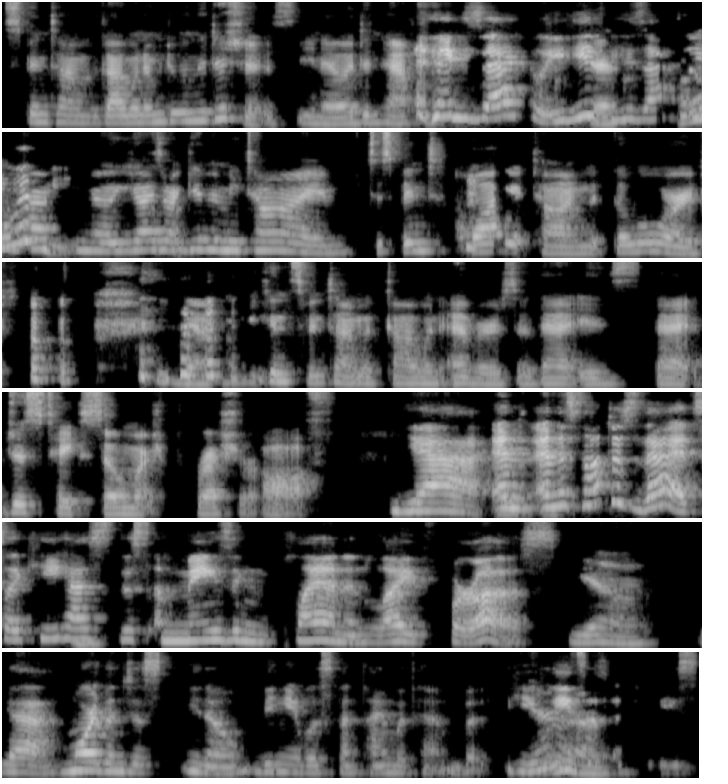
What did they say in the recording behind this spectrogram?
spend time with God when I'm doing the dishes. You know, I didn't have to. exactly. He's, yeah. he's actually with me. You know, you guys aren't giving me time to spend quiet time with the Lord. you know, you can spend time with God whenever. So that is, that just takes so much pressure off. Yeah. And, and it's not just that. It's like he has mm-hmm. this amazing plan in life for us. Yeah yeah more than just you know being able to spend time with him but he yeah. leads us into these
